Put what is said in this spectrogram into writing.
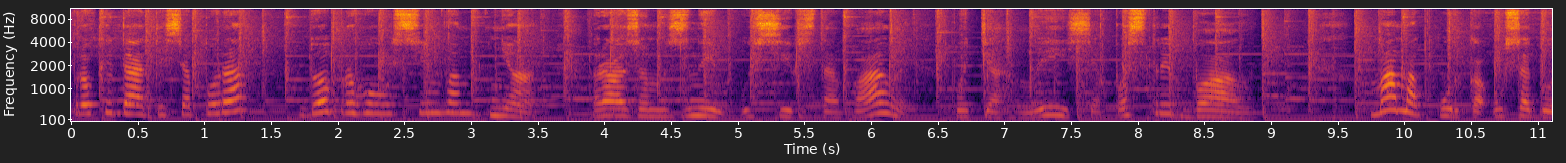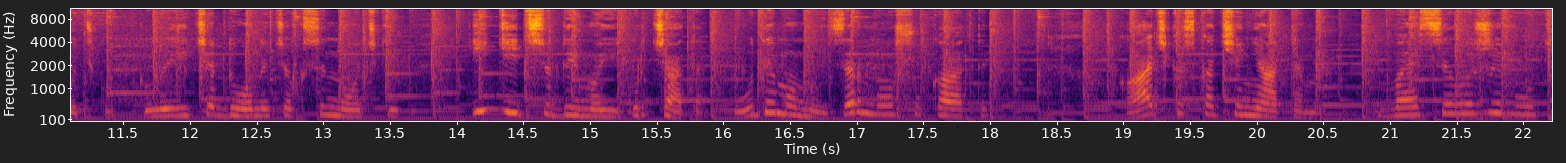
Прокидатися пора, доброго усім вам дня. Разом з ним усі вставали, потяглися, пострибали. Мама курка у садочку кличе донечок, синочків. Ідіть сюди, мої курчата, будемо ми зерно шукати. Качка з каченятами весело живуть.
